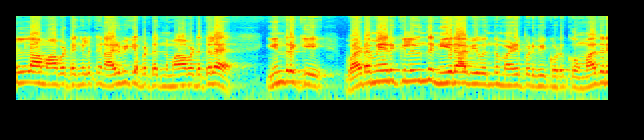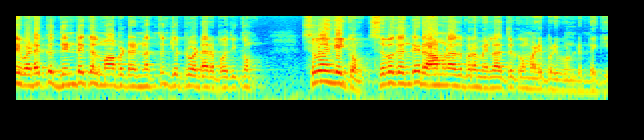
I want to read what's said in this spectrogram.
எல்லா மாவட்டங்களுக்கும் அறிவிக்கப்பட்ட இந்த மாவட்டத்தில் இன்றைக்கு வடமேற்கிலிருந்து நீராவி வந்து மழைப்பிடிவை கொடுக்கும். மதுரை வடக்கு திண்டுக்கல் மாவட்ட நத்தம் சுற்று வட்டார பகுதிக்கும் சிவகங்கைக்கும் சிவகங்கை ராமநாதபுரம் எல்லாத்துக்கும் மழைப்பிடிவு உண்டு இன்றைக்கு.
